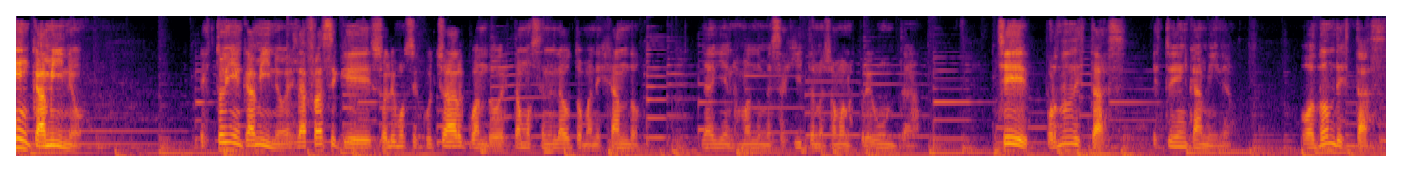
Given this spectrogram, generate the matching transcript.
en camino. Estoy en camino. Es la frase que solemos escuchar cuando estamos en el auto manejando y alguien nos manda un mensajito, nos llama, nos pregunta, che, ¿por dónde estás? Estoy en camino. ¿O dónde estás?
